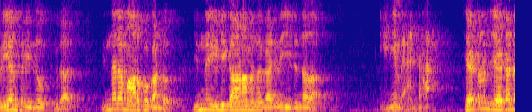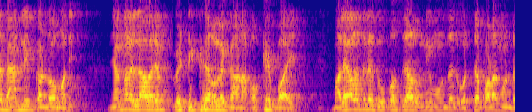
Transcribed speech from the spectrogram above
റിയൽ ഫേസ് ഓഫ് സുരാജ് ഇന്നലെ മാർക്കോ കണ്ടു. ഇന്ന് ഇടി കാണാമെന്ന് കരുതി ഇരുന്നതാ. ഇനി വേണ്ട. ചേട്ടനും ചേട്ടന്റെ ഫാമിലിയും കണ്ടോ മതി. ഞങ്ങൾ എല്ലാവരും വെട്ടിക്കേറലും കാണാം. ഓക്കെ ബൈ മലയാളത്തിലെ സൂപ്പർ സ്റ്റാർ ഉണ്ണി മൂന്തൻ ഒറ്റ പടം കൊണ്ട്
